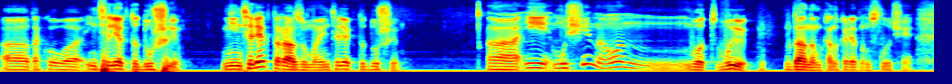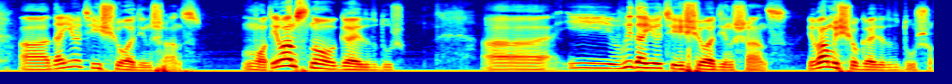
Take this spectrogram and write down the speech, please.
э, такого интеллекта души. Не интеллекта разума, а интеллекта души. А, и мужчина, он, вот вы в данном конкретном случае, а, даете еще один шанс. Вот, и вам снова гайд в душу. А, и вы даете еще один шанс. И вам еще гадят в душу.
